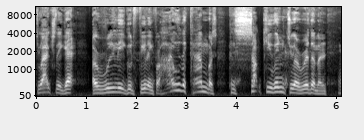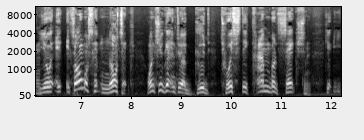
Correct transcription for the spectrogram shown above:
to actually get a really good feeling for how the cambers can suck you into a rhythm, and Mm. you know it, it's almost hypnotic once you get into a good twisty cambered section. You, you,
